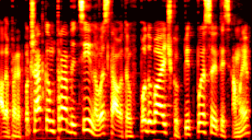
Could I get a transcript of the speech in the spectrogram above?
Але перед початком традиційно ви ставите вподобайку, підписуєтесь, а ми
